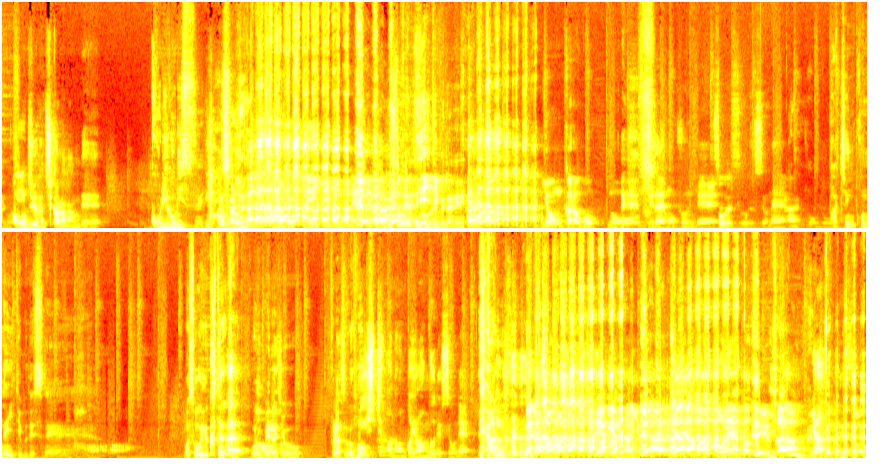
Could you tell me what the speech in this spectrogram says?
ります？あもう18からなんで。ゴリゴリっすね。ネイティブもネイティブそうです。ネイティブだね、だから4から5の時代も踏んでそうです。そうですよね、はい。パチンコネイティブですね、まあ、そういう方がこのベラジオプラスの。にしてはなんかヤングですよね。ヤング？取り上げる内容が。いややっぱトレンドというか。ヤング？ですよ。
